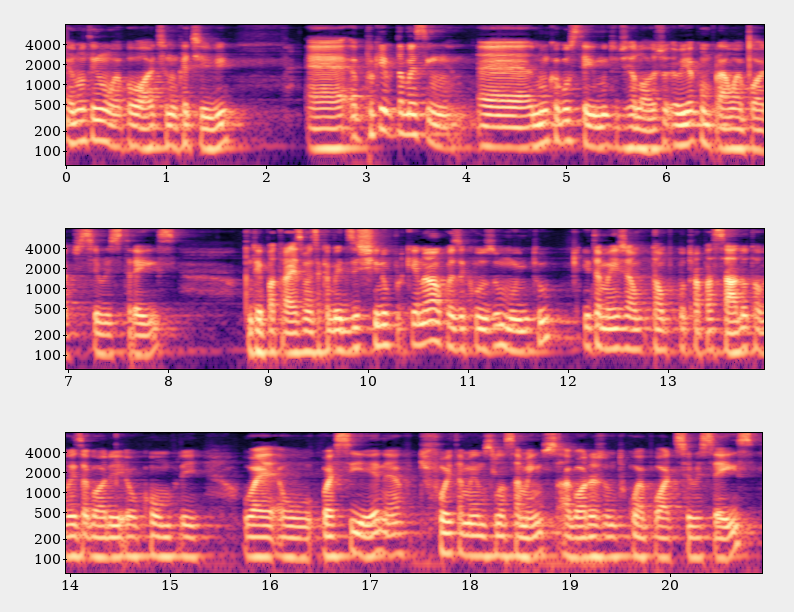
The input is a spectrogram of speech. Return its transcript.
Eu não tenho um Apple Watch, nunca tive. É, porque também assim, é, nunca gostei muito de relógio. Eu ia comprar um iPod Series 3 um tempo atrás, mas acabei desistindo porque não é uma coisa que eu uso muito e também já tá um pouco ultrapassado. Talvez agora eu compre o, o, o SE, né? Que foi também um dos lançamentos, agora junto com o Watch Series 6.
